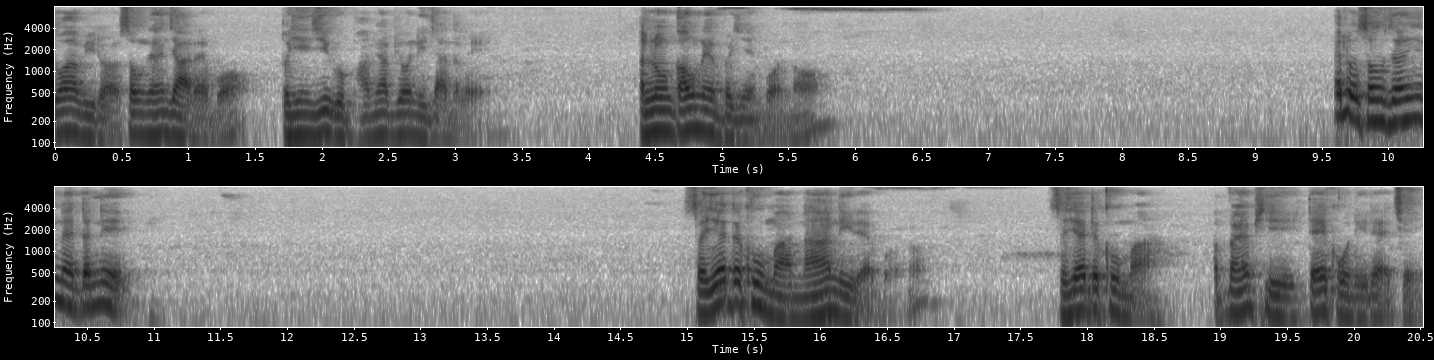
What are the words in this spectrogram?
သွားပြီးတော့စုံစမ်းကြတယ်ပေါ့ဘယင်ကြီးကိုဘာများပြောနေကြတယ်လဲ အလွန်ကောင်းတဲ့ဘယင်ပေါ့နော်အဲ့လိုစုံစမ်းရင်းနဲ့တနေ့ဇရက်တစ်ခုမှာနားနေတယ်ပေါ့နော်ဇရက်တစ်ခုမှာအပန်းဖြေတဲခိုနေတဲ့အချိန်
